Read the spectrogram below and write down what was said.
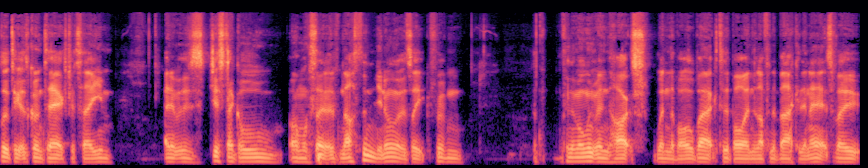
looked like it was going to extra time, and it was just a goal almost out of nothing. You know, it was like from from the moment when Hearts win the ball back to the ball ending up in the back of the net, it's about you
